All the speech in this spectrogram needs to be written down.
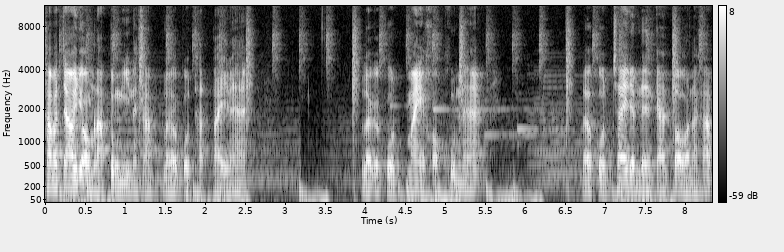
ข้าพเจ้ายอมรับตรงนี้นะครับ แล้วก็กดถัดไปนะฮะแล้วก็กดไม่ขอบคุณนะฮะแล้วกดใช่ดำเนินการต่อนะครับ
